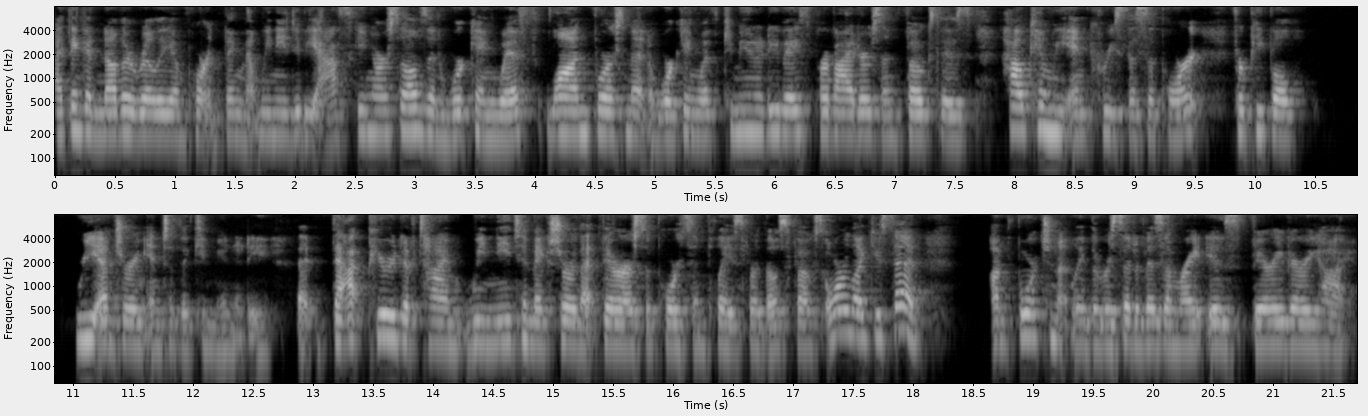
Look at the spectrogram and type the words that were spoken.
I think another really important thing that we need to be asking ourselves and working with law enforcement and working with community based providers and folks is how can we increase the support for people re-entering into the community that that period of time we need to make sure that there are supports in place for those folks or like you said unfortunately the recidivism rate is very very high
